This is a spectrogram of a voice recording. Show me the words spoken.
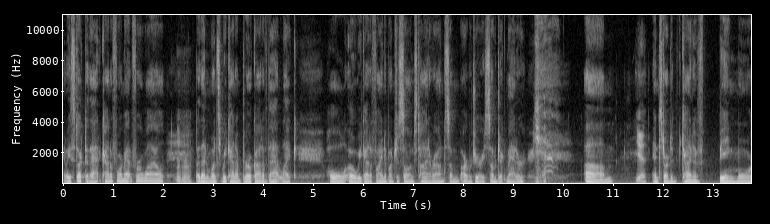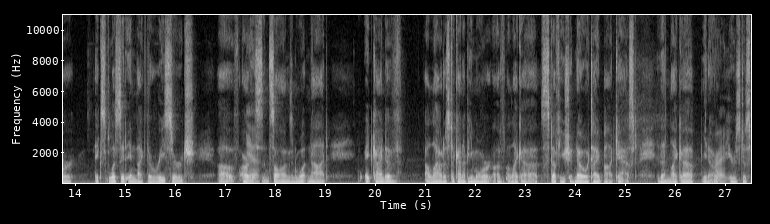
And we stuck to that kind of format for a while. Mm-hmm. But then once we kind of broke out of that, like, whole, oh, we got to find a bunch of songs tied around some arbitrary subject matter yeah um, yeah, and started kind of being more explicit in like the research of artists Yeah. and songs and whatnot, it kind of allowed us to kind of be more of like a stuff you should know type podcast than like a you know Right. here's just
